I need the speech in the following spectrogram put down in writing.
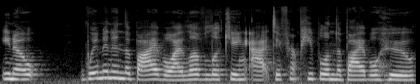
You know, women in the Bible, I love looking at different people in the Bible who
